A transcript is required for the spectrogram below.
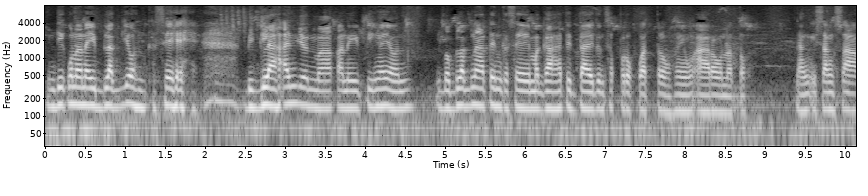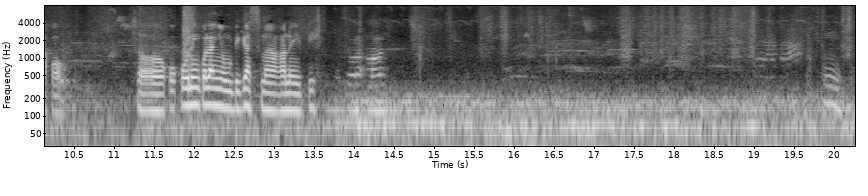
hindi ko na na-vlog yon kasi biglaan yon mga kanipi ngayon. Iba-vlog natin kasi maghahatid tayo dun sa Pro 4 ngayong araw na to ng isang sako. So kukunin ko lang yung bigas mga kanipi. Surak mo. Hmm.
